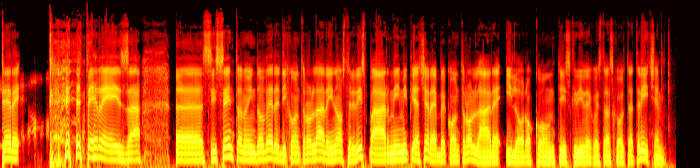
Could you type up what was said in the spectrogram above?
Tere- Teresa, uh, si sentono in dovere di controllare i nostri risparmi, mi piacerebbe controllare i loro conti, scrive questa ascoltatrice.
